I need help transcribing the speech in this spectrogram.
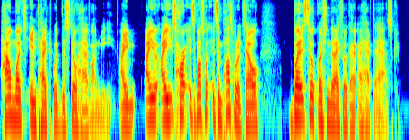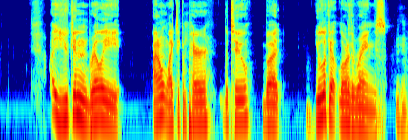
how much impact would this still have on me? I I, I it's hard it's impossible it's impossible to tell, but it's still a question that I feel like I, I have to ask. Uh, You can really. I don't like to compare the two, but you look at Lord of the Rings, Mhm.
